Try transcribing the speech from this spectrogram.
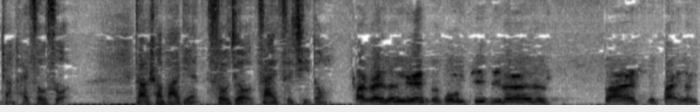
展开搜索。早上八点，搜救再次启动。大概人员总共聚集了三四百人，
